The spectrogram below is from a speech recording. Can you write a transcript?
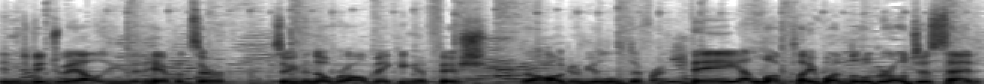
individuality that happens there. So even though we're all making a fish, they're all going to be a little different. They love clay. One little girl just said,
